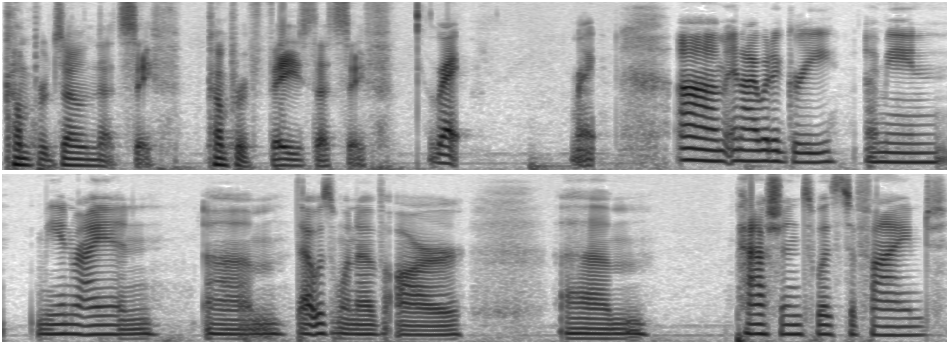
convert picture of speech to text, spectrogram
comfort zone that's safe, comfort phase that's safe. Right, right. Um, and I would agree. I mean, me and Ryan, um, that was one of our um, passions was to find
